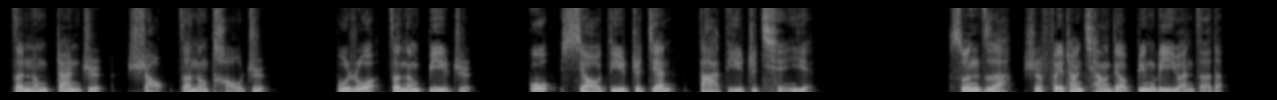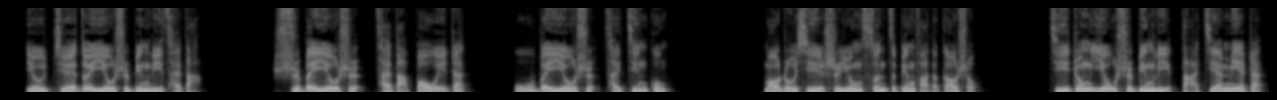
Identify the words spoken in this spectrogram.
则能战之，少则能逃之，不弱则能避之。故小敌之坚。大敌之擒也。孙子啊是非常强调兵力原则的，有绝对优势兵力才打，十倍优势才打包围战，五倍优势才进攻。毛主席是用《孙子兵法》的高手，集中优势兵力打歼灭战，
